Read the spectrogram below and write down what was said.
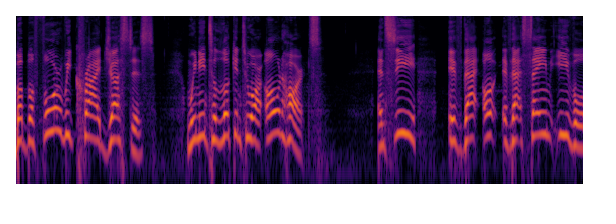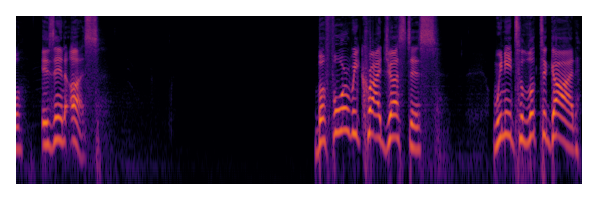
But before we cry justice, we need to look into our own hearts and see if that, oh, if that same evil is in us. Before we cry justice, we need to look to God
